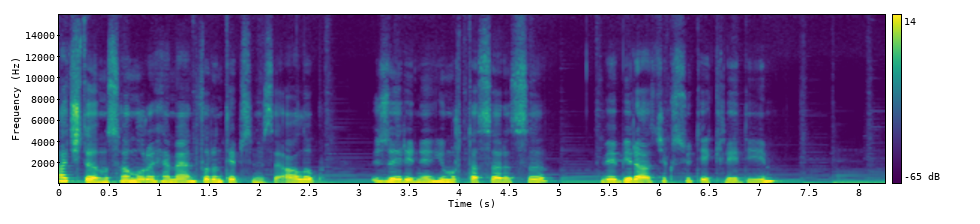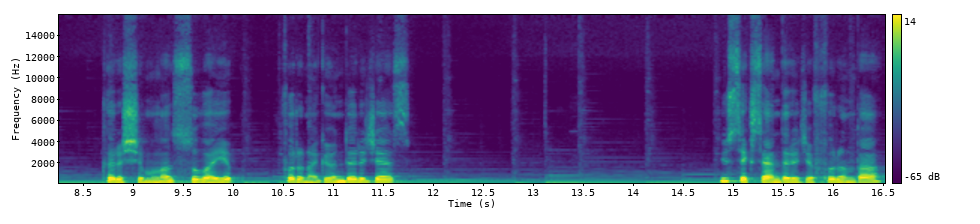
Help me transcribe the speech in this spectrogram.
Açtığımız hamuru hemen fırın tepsimize alıp üzerine yumurta sarısı ve birazcık süt eklediğim karışımla sıvayıp fırına göndereceğiz. 180 derece fırında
